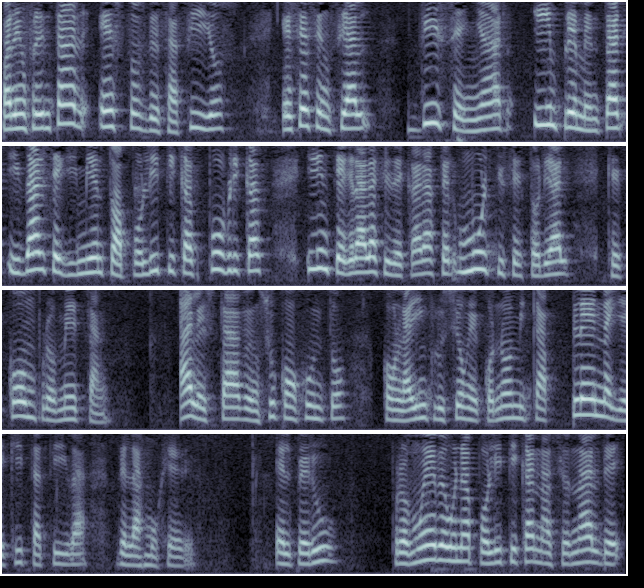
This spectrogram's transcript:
Para enfrentar estos desafíos es esencial diseñar, implementar y dar seguimiento a políticas públicas integrales y de carácter multisectorial que comprometan al Estado en su conjunto con la inclusión económica plena y equitativa de las mujeres. El Perú promueve una política nacional de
